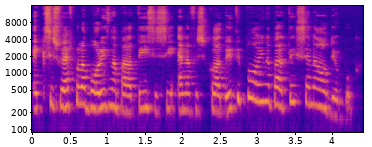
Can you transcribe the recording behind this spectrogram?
εξίσου εύκολα μπορείς να παρατήσεις ένα φυσικό αντίτυπο ή να παρατήσεις ένα audiobook.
